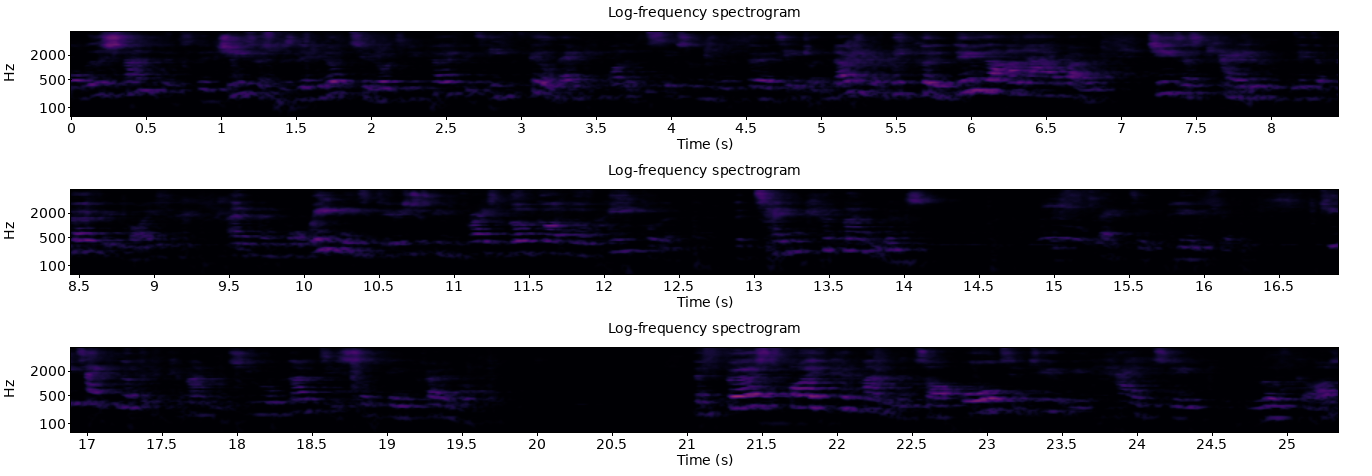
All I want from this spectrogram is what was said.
What were the standards that Jesus was living up to in order to be perfect? He fulfilled every one of the 613. But knowing that we couldn't that on our own, Jesus came, lived a perfect life. And, and what we need to do is just embrace love God, love people. And the Ten Commandments reflect it beautifully. If you take a look at the commandments, you will notice something incredible. The first five commandments are all to do with how to love God.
